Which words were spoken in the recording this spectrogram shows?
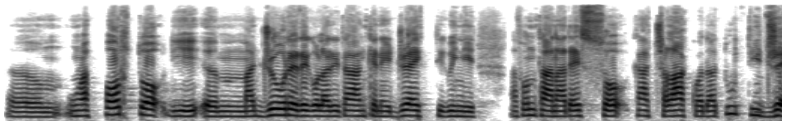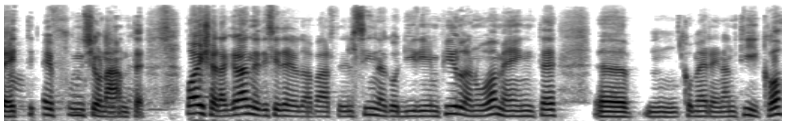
um, un apporto di um, maggiore regolarità anche nei getti, quindi la fontana adesso caccia l'acqua da tutti i getti, è funzionante. Poi c'era grande desiderio da parte del sindaco di riempirla nuovamente eh, come era in antico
